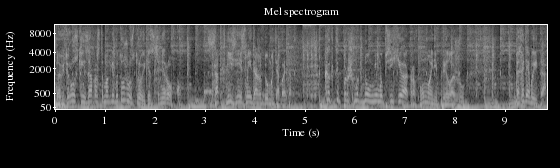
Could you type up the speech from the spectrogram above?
Но ведь русские запросто могли бы тоже устроить инсценировку. Заткнись и не смей даже думать об этом. Как ты прошмыгнул мимо психиатров, ума не приложу. Да хотя бы и так.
